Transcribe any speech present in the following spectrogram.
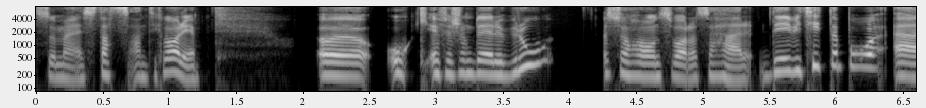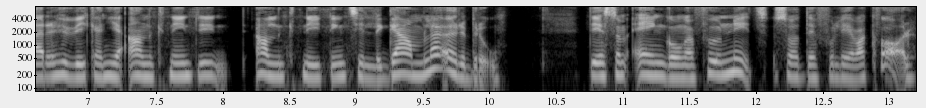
som är stadsantikvarie. Eh, och eftersom det är Örebro så har hon svarat så här. Det vi tittar på är hur vi kan ge anknytning, anknytning till det gamla Örebro. Det som en gång har funnits så att det får leva kvar.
